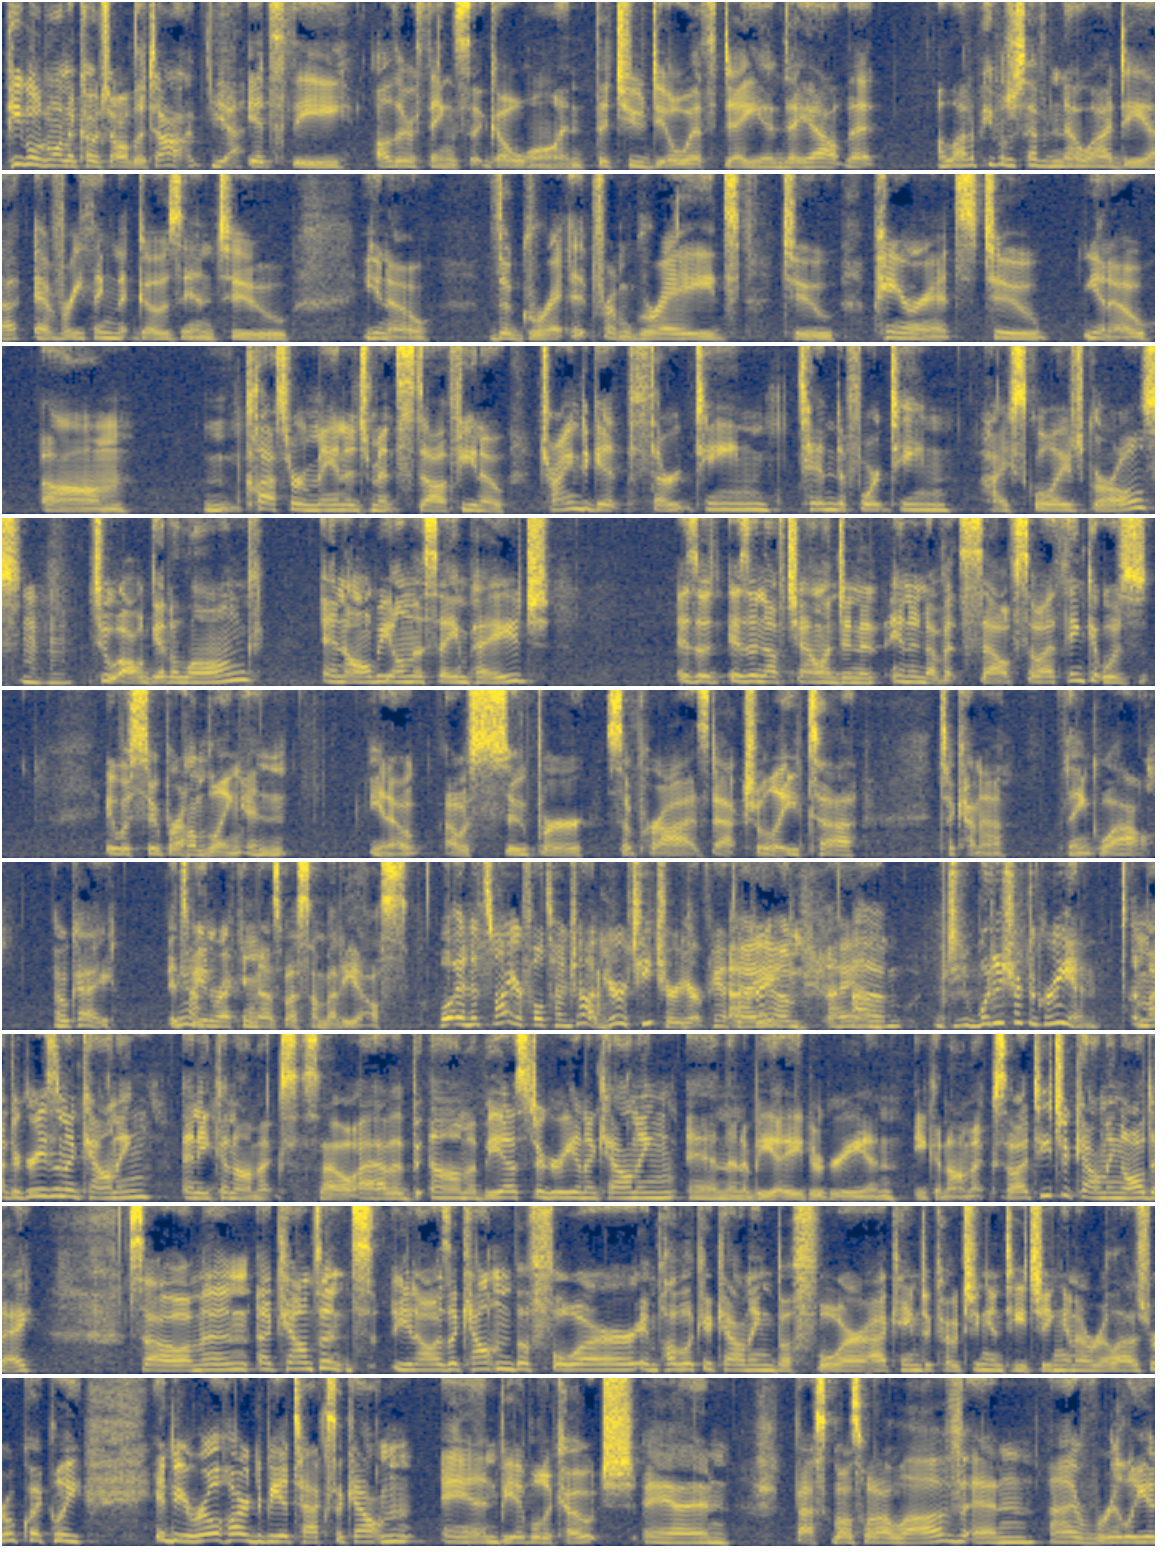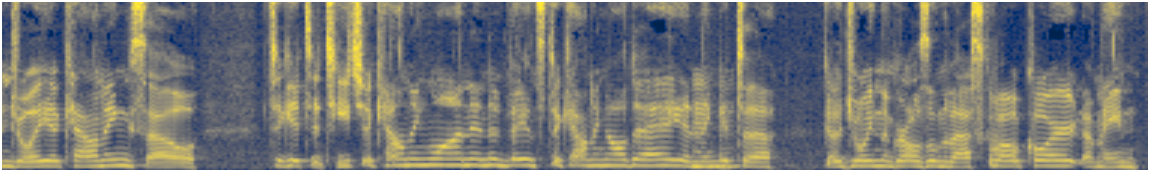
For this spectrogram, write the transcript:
people would want to coach all the time. Yeah, it's the other things that go on that you deal with day in day out that a lot of people just have no idea everything that goes into, you know, the gra- from grades to parents to you know. Um, classroom management stuff, you know, trying to get 13, 10 to 14 high school age girls mm-hmm. to all get along and all be on the same page is a, is enough challenge in, in and of itself. So I think it was it was super humbling and you know, I was super surprised actually to to kind of think, wow, okay, it's yeah. being recognized by somebody else. Well, and it's not your full time job. You're a teacher here at Panther I Creek. Am. I am. Um, do, what is your degree in? My degree is in accounting and economics. So I have a, um, a BS degree in accounting and then a BA degree in economics. So I teach accounting all day. So I'm an accountant, you know, I was accountant before in public accounting before I came to coaching and teaching. And I realized real quickly it'd be real hard to be a tax accountant and be able to coach. And basketball is what I love. And I really enjoy accounting. So to get to teach accounting one and advanced accounting all day and mm-hmm. then get mm-hmm. to go join the girls on the basketball court, I mean,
